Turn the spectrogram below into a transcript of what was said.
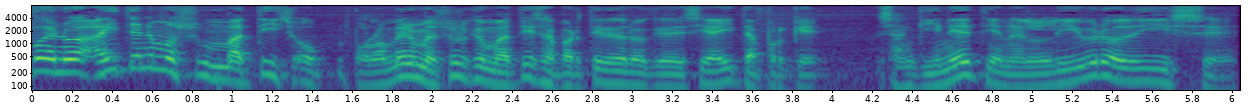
Bueno, ahí tenemos un matiz, o por lo menos me surge un matiz a partir de lo que decía Ita, porque Sanguinetti en el libro dice,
